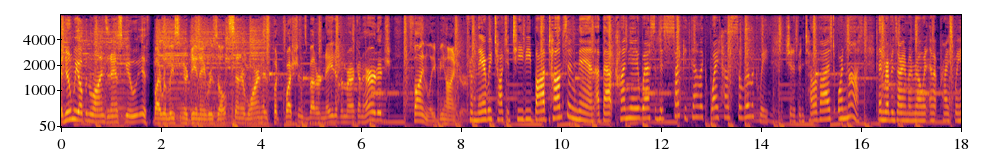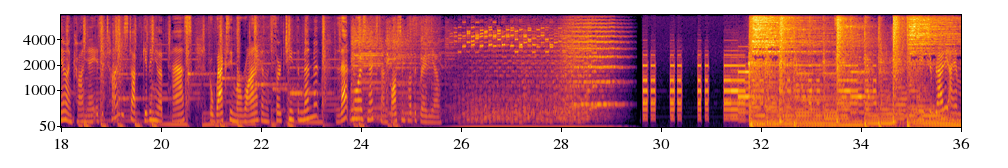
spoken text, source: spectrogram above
At noon, we open the lines and ask you if, by releasing her DNA results, Senator Warren has put questions about her Native American heritage finally behind her. From there, we talk to TV Bob Thompson man about Kanye West and his psychedelic White House soliloquy. Should it have been televised or not? Then Reverend Zion Monroe and Emmett Price weigh in on Kanye. Is it time to stop giving him a pass for waxing moronic on the 13th Amendment? That and more is next on Boston Public Radio.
